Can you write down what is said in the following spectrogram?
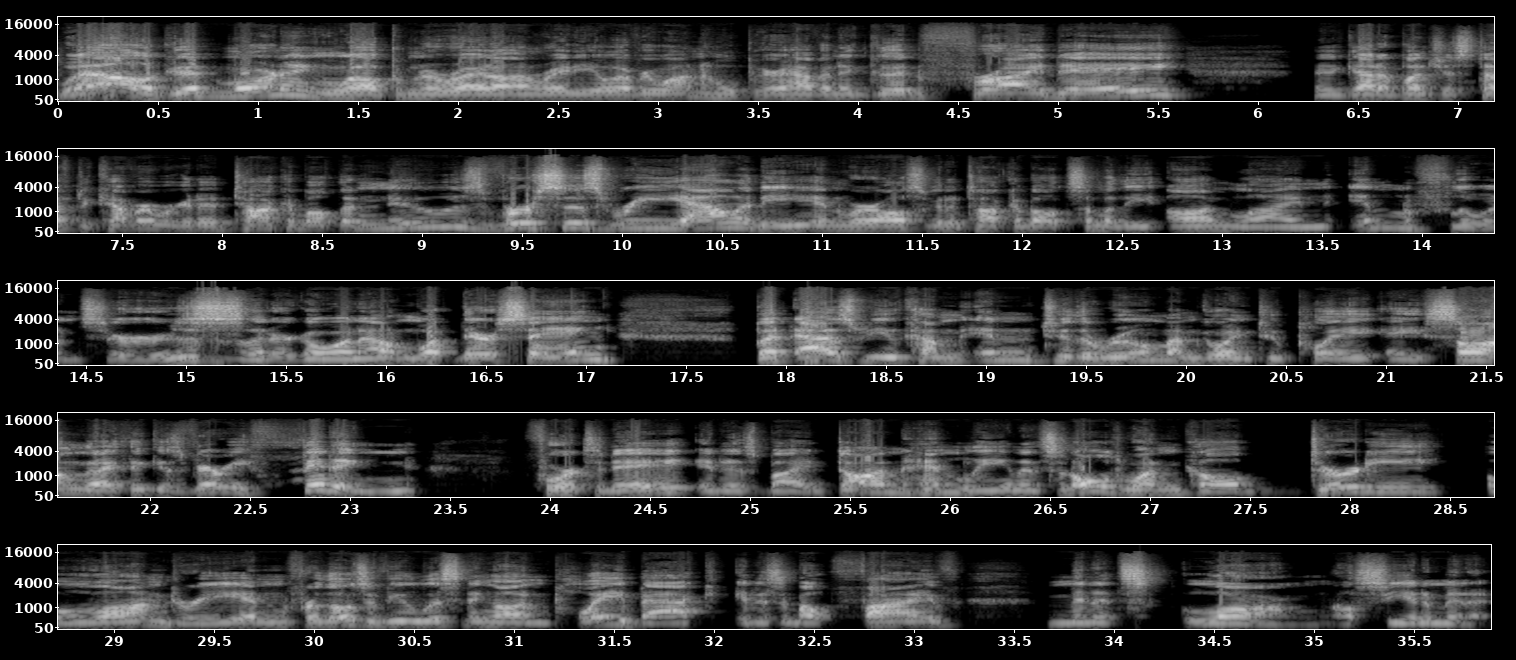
Well, good morning. Welcome to Right On Radio, everyone. Hope you're having a good Friday. We got a bunch of stuff to cover. We're going to talk about the news versus reality, and we're also going to talk about some of the online influencers that are going out and what they're saying. But as you come into the room, I'm going to play a song that I think is very fitting for today. It is by Don Henley, and it's an old one called Dirty Laundry. And for those of you listening on playback, it is about five minutes long. I'll see you in a minute.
